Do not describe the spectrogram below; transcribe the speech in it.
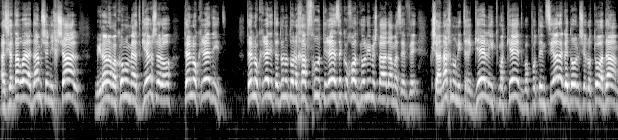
אז כשאתה רואה אדם שנכשל בגלל המקום המאתגר שלו, תן לו קרדיט. תן לו קרדיט, תדון אותו לכף זכות, תראה איזה כוחות גדולים יש לאדם הזה. וכשאנחנו נתרגל להתמקד בפוטנציאל הגדול של אותו אדם,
